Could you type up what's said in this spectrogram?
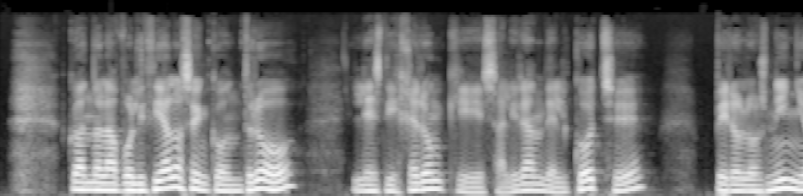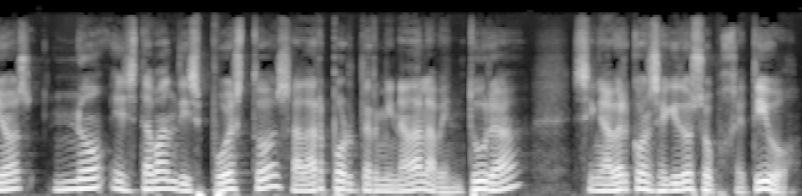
Cuando la policía los encontró, les dijeron que salieran del coche, pero los niños no estaban dispuestos a dar por terminada la aventura sin haber conseguido su objetivo,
